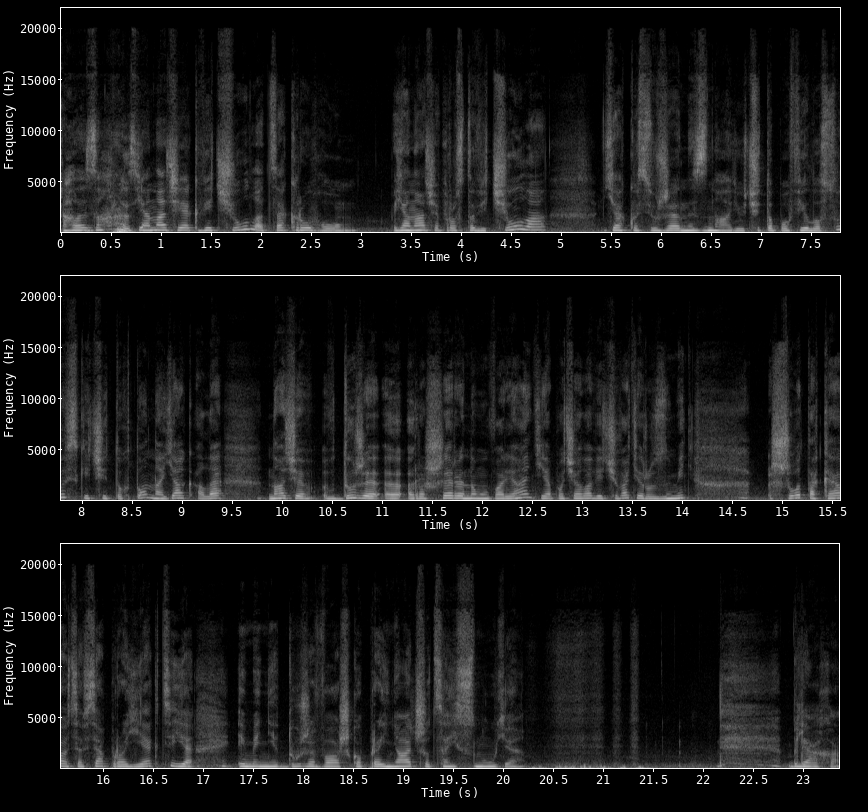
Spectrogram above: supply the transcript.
Але зараз я наче як відчула це кругом. Я наче просто відчула, якось уже не знаю, чи то по-філософськи, чи то хто на як, але наче в дуже е, розширеному варіанті я почала відчувати і розуміти, що таке оця вся проєкція, і мені дуже важко прийняти, що це існує. Бляха.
